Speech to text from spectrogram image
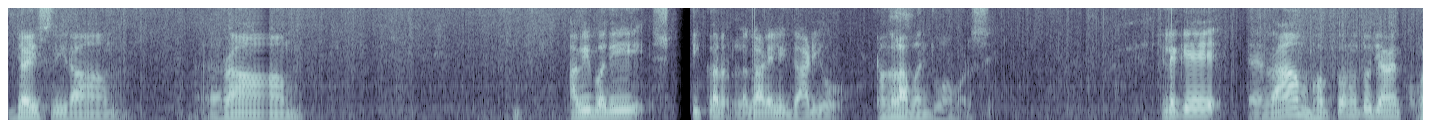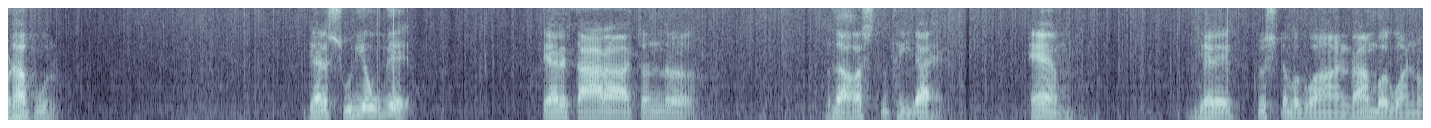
જય શ્રી રામ રામ આવી બધી સ્ટીકર લગાડેલી ગાડીઓ ઢગલાબંધ જોવા મળશે. એટલે કે રામ ભક્તોનું તો જાણે ઘોડાપુર, જ્યારે સૂર્ય ઉગે, ત્યારે તારા, ચંદ્ર બધા અસ્ત થઈ જાય. એમ જ્યારે કૃષ્ણ ભગવાન, રામ ભગવાનનો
